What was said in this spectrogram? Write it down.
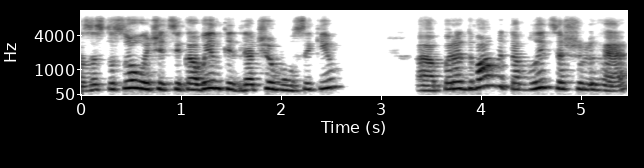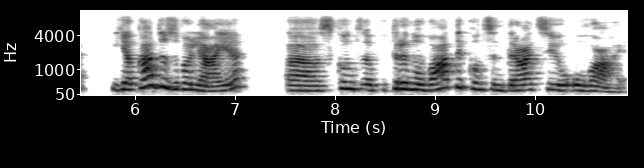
застосовуючи цікавинки для чомусиків. Перед вами таблиця Шульге, яка дозволяє тренувати концентрацію уваги.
